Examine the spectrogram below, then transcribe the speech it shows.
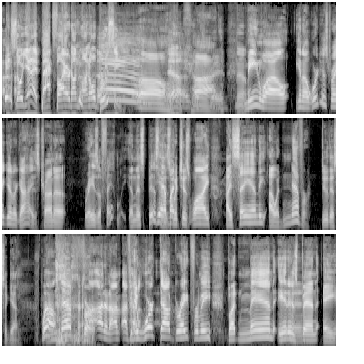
and so yeah, it backfired on, on old Brucey. Oh yeah. God. Yeah. Meanwhile, you know, we're just regular guys trying to raise a family in this business, yeah, but, which is why I say, Andy, I would never do this again. Well, never. I don't know. I've, I've it worked out great for me, but man, it yeah. has been a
